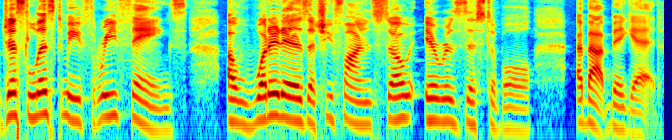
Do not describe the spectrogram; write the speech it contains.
Just list me three things of what it is that you find so irresistible about Big Ed.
